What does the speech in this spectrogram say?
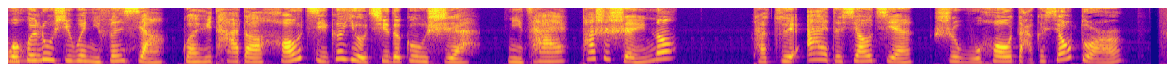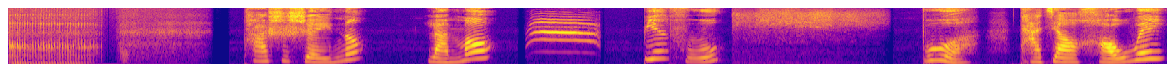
我会陆续为你分享关于他的好几个有趣的故事。你猜他是谁呢？他最爱的消遣是午后打个小盹儿。他是谁呢？蓝猫？蝙蝠？不，他叫豪威。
